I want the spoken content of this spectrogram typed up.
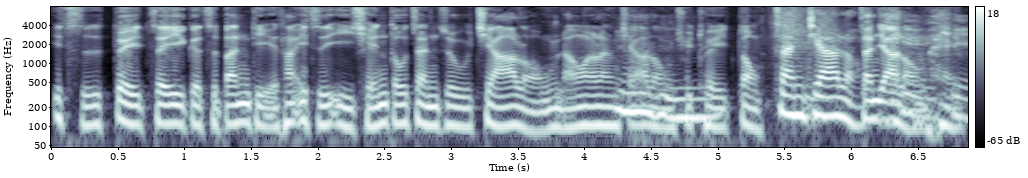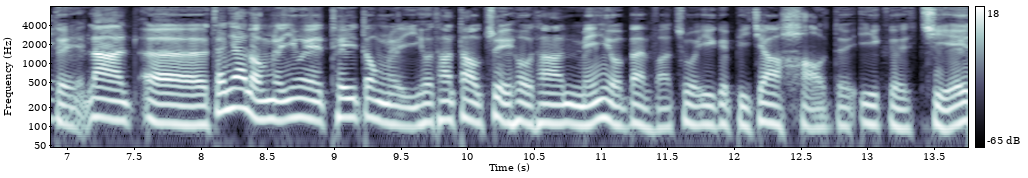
一直对这一个值班碟，他一直以前都赞助嘉龙，然后让嘉龙去推动。詹嘉龙，詹嘉龙，嘿，对，那呃，詹嘉龙呢，因为推动了以后，他到最后他没有办法做一个比较好的一个结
